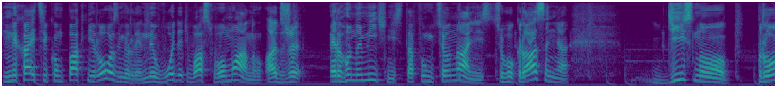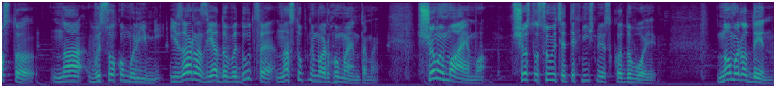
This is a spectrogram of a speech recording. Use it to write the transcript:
нехай ці компактні розміри не вводять вас в оману, адже ергономічність та функціональність цього красення дійсно просто на високому рівні. І зараз я доведу це наступними аргументами. Що ми маємо? Що стосується технічної складової, номер один.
